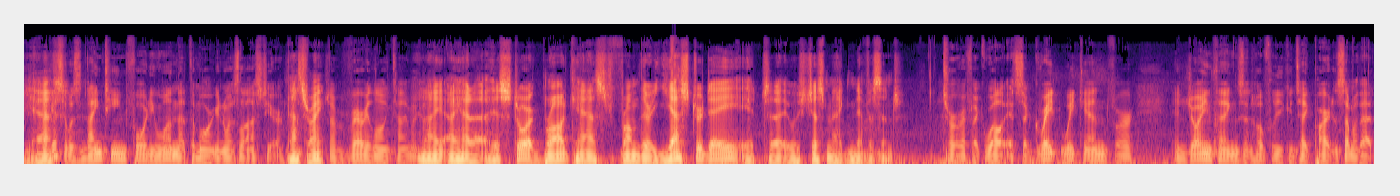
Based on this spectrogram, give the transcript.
Yes. I guess it was 1941 that the Morgan was last here. That's right. It's a very long time ago. And I, I had a historic broadcast from there yesterday. It uh, it was just magnificent. Terrific. Well, it's a great weekend for enjoying things, and hopefully you can take part in some of that.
